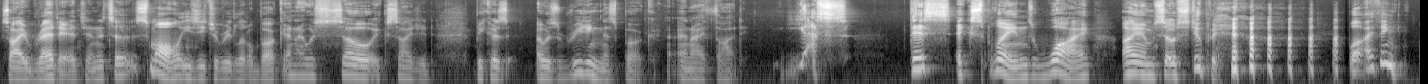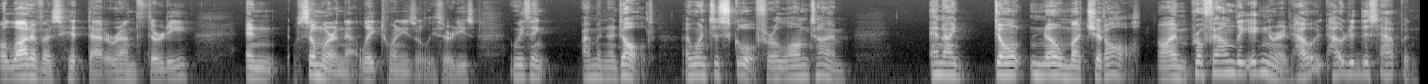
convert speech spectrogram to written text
so I read it. And it's a small, easy to read little book. And I was so excited because I was reading this book and I thought, yes, this explains why I am so stupid. well, I think a lot of us hit that around 30 and somewhere in that late 20s, early 30s. And we think, I'm an adult. I went to school for a long time and I don't know much at all. I'm profoundly ignorant. How how did this happen?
